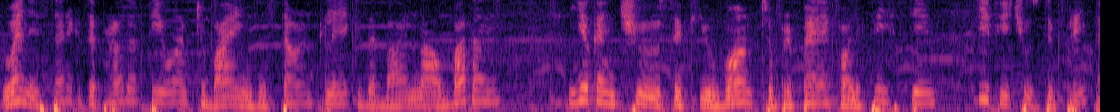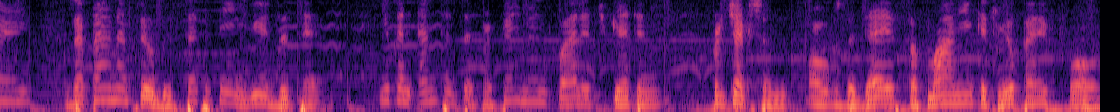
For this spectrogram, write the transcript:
When you select the product you want to buy in the store and click the Buy Now button, you can choose if you want to prepare for electricity if you choose to prepay, the payment will be set in huge detail. You can enter the prepayment value to get a projection of the days of mining it will pay for.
